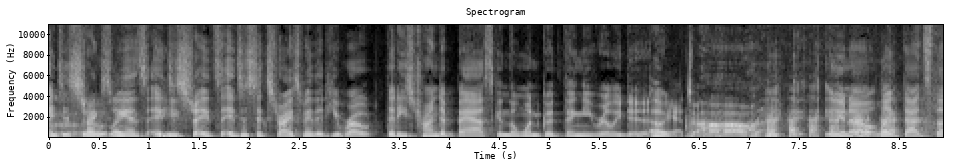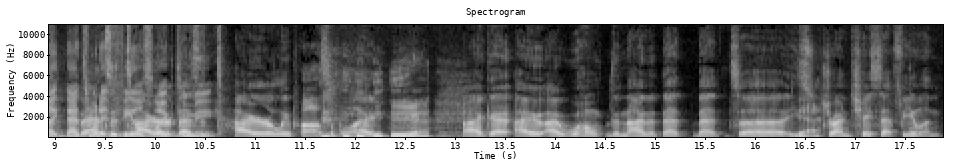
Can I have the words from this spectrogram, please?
It just So, strikes like, me as it just it's, it just strikes me that he wrote that he's trying to bask in the one good thing he really did. Oh yeah, totally. right. You know, like that's like that's, what it feels like to that's me. entirely possible. I, yeah. I, I, I won't deny that that that uh, he's Yeah. trying to chase that feeling.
